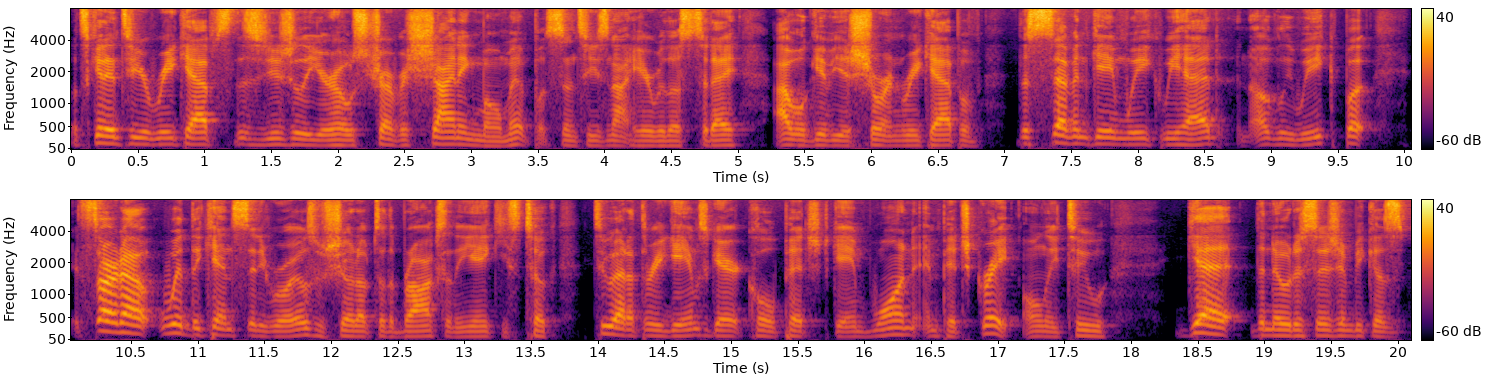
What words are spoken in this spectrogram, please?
Let's get into your recaps. This is usually your host Trevor's shining moment, but since he's not here with us today, I will give you a shortened recap of the seven game week we had. An ugly week, but it started out with the Kansas City Royals, who showed up to the Bronx, and the Yankees took two out of three games. Gerrit Cole pitched game one and pitched great, only to get the no decision because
